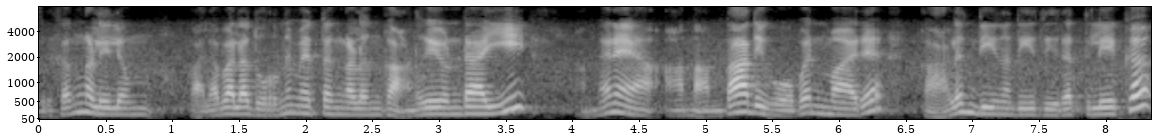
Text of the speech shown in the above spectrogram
ഗൃഹങ്ങളിലും പല പല ദുർനിമിത്തങ്ങളും കാണുകയുണ്ടായി. അങ്ങനെ ആ നന്ദാദി ഗോപന്മാർ കാളന്തി നദീ തീരത്തിലേക്ക്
